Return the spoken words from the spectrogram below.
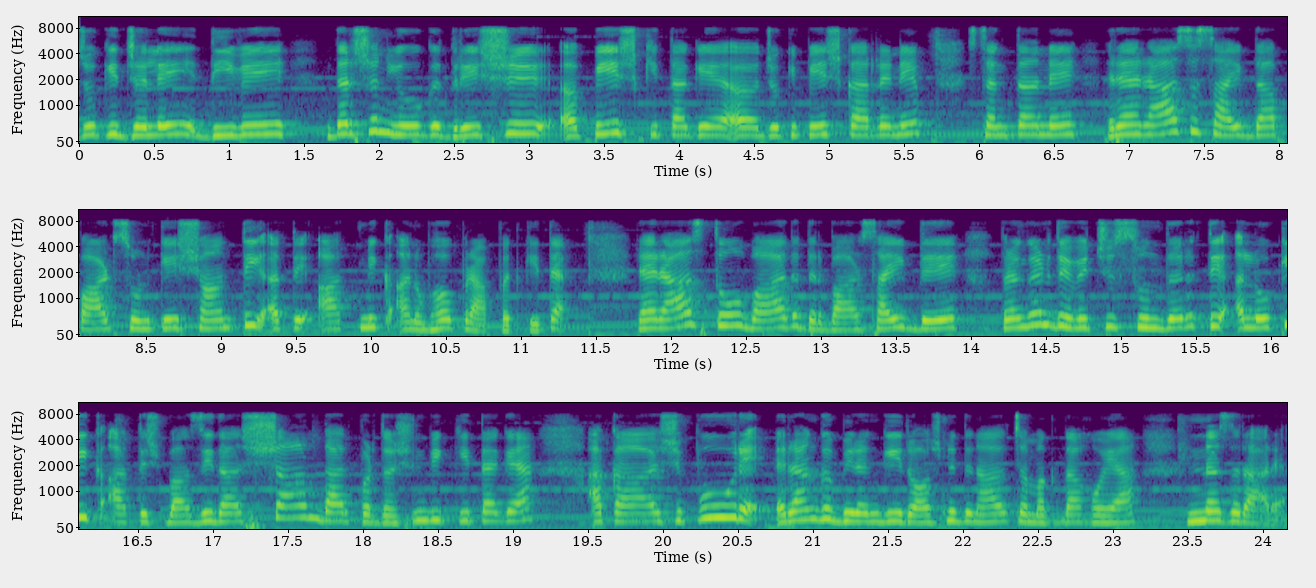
ਜੋ ਕਿ ਜਲੇ ਦੀਵੇ ਦਰਸ਼ਨਯੋਗ ਦ੍ਰਿਸ਼ ਪੇਸ਼ ਕੀਤਾ ਗਿਆ ਜੋ ਕਿ ਪੇਸ਼ ਕਰ ਰਹੇ ਨੇ, ਸੰਗਤਾਂ ਨੇ ਰਹਿਰਾਸ ਸਾਹਿਬ ਦਾ ਪਾਠ ਸੁਣ ਕੇ ਸ਼ਾਂਤੀ ਅਤੇ ਆਤਮਿਕ ਅਨੁਭਵ ਪ੍ਰਾਪਤ ਕੀਤਾ। ਰਹਿਰਾਸ ਤੋਂ ਬਾਅਦ ਦਰਬਾਰ ਸਾਹਿਬ ਦੇ ਪ੍ਰੰਗਣ ਦੇ ਵਿੱਚ ਸੁੰਦਰ ਤੇ ਅਲੌਕਿਕ ਆਤਿਸ਼ਬਾਜ਼ੀ ਦਾ ਸ਼ਾਨਦਾਰ ਪ੍ਰਦਰਸ਼ਨ ਵੀ ਕੀਤਾ ਗਿਆ। ਆਕਾਸ਼ ਪੂਰੇ ਰੰਗ ਬਿਰੰਗੀ ਰੋਸ਼ਨੀ ਦੇ ਨਾਲ ਚਮਕਦਾ ਹੋਇਆ ਨਜ਼ਰ ਆ ਰਿਹਾ।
